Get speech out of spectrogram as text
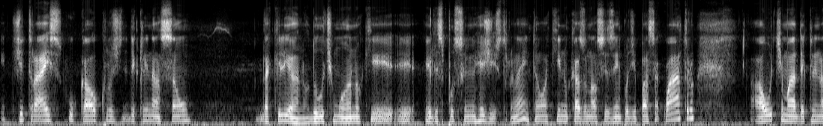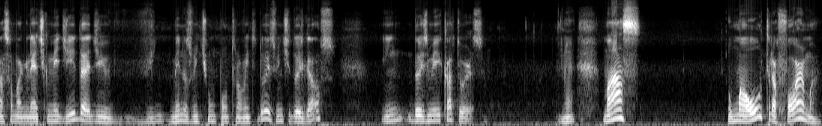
e te traz o cálculo de declinação daquele ano, do último ano que eles possuem o registro. Né? Então aqui no caso nosso exemplo de passa 4, a última declinação magnética medida é de 20, menos 21.92, 22 graus, em 2014. Né? Mas uma outra forma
